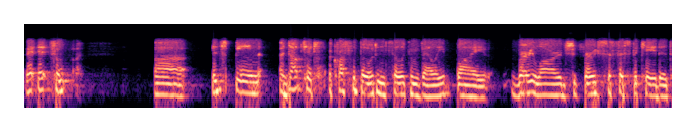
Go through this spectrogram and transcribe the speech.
It, it's uh, it's been adopted across the board in Silicon Valley by very large, very sophisticated,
